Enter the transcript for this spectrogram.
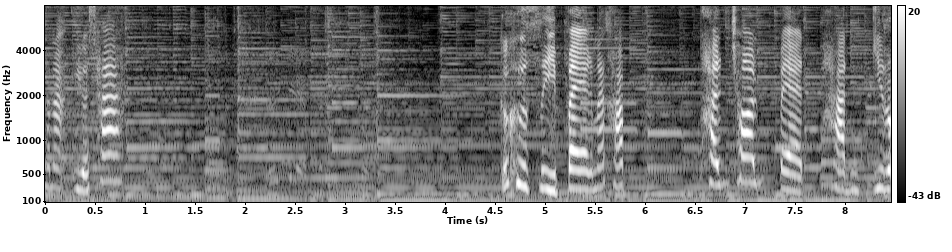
ขนาดเอียวชา ก็คือ 4 แปลงนะครับพันช่อน8,000 กิโล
